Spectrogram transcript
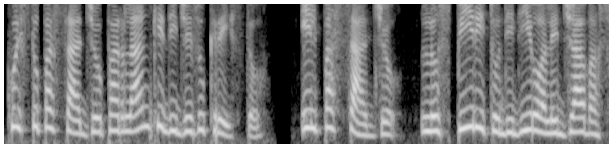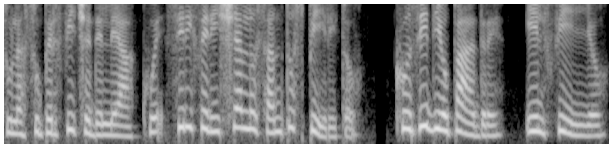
Questo passaggio parla anche di Gesù Cristo. Il passaggio, lo Spirito di Dio aleggiava sulla superficie delle acque, si riferisce allo Santo Spirito. Così Dio Padre, il Figlio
